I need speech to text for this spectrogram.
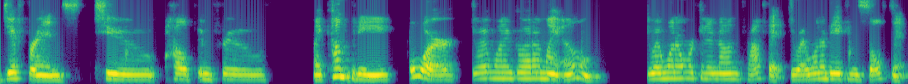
difference to help improve my company? Or do I want to go out on my own? Do I want to work in a nonprofit? Do I want to be a consultant?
